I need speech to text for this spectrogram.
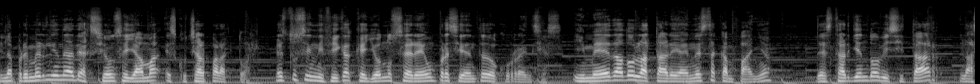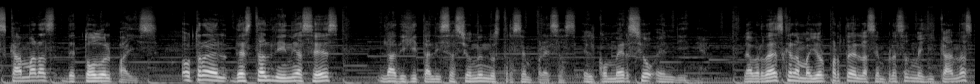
Y la primera línea de acción se llama escuchar para actuar. Esto significa que yo no seré un presidente de ocurrencias. Y me he dado la tarea en esta campaña de estar yendo a visitar las cámaras de todo el país. Otra de estas líneas es la digitalización de nuestras empresas, el comercio en línea. La verdad es que la mayor parte de las empresas mexicanas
